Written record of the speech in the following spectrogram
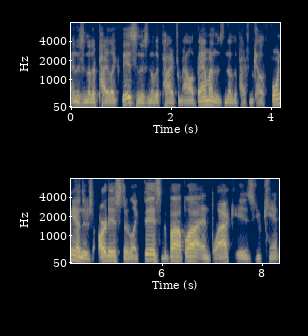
and there's another pie like this and there's another pie from alabama and there's another pie from california and there's artists that are like this and the blah blah and black is you can't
